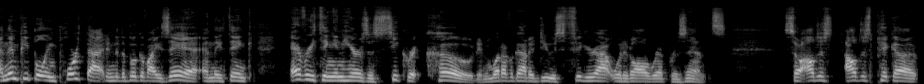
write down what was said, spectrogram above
And then people import that into the book of Isaiah and they think everything in here is a secret code and what I've got to do is figure out what it all represents. So I'll just I'll just pick a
